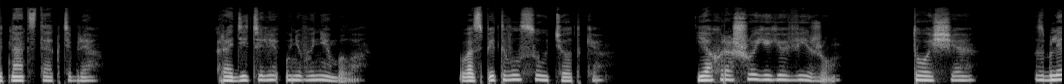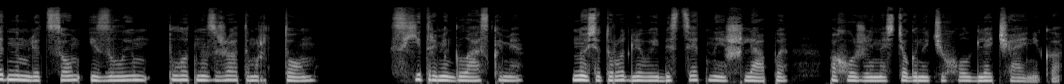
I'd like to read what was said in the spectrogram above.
15 октября. Родителей у него не было. Воспитывался у тетки. Я хорошо ее вижу. Тощая, с бледным лицом и злым, плотно сжатым ртом, с хитрыми глазками, носит уродливые бесцветные шляпы, похожие на стеганый чехол для чайника,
